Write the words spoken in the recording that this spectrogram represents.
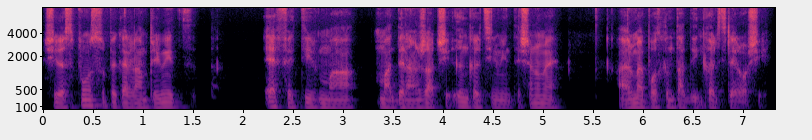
Și răspunsul pe care l-am primit efectiv m-a, m-a deranjat și încă țin minte, și anume, ai nu mai pot cânta din cărțile roșii.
